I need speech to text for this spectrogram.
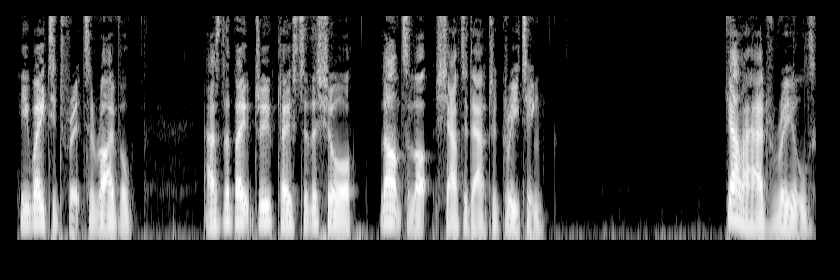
He waited for its arrival. As the boat drew close to the shore, Lancelot shouted out a greeting. Galahad reeled.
